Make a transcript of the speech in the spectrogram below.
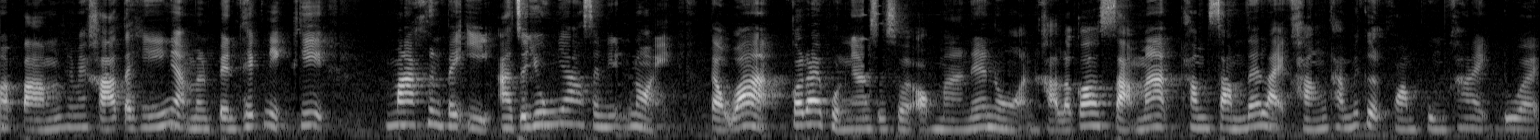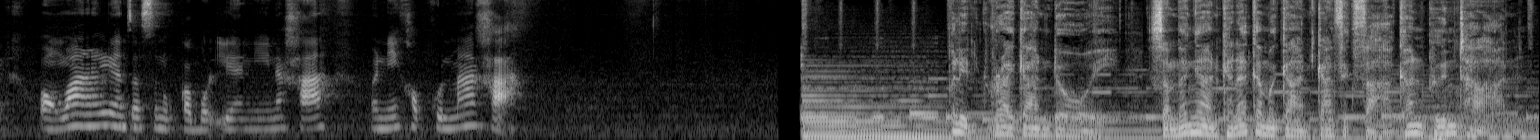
มาปั๊มใช่ไหมคะ แต่ทีนี้เนี่ยมันเป็นเทคนิคที่ มากขึ้นไปอีก อาจจะยุ่งยากสักนิดหน่อย แต่ว่าก็ได้ผลงานสวยๆออกมาแน่นอนค่ะ แล้วก็สามารถทำซ้ำได้หลายครั้งทำให้เกิดความคุ้มค่าอีกด้วยหวังว่านักเรียนจะสนุกกับบทเรียนนี้นะคะ วันนี้ขอบคุณมากค่ะ ผลิตรายการโดยสำนักงานคณะกรรมการการศึกษาขั้นพื้นฐาน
